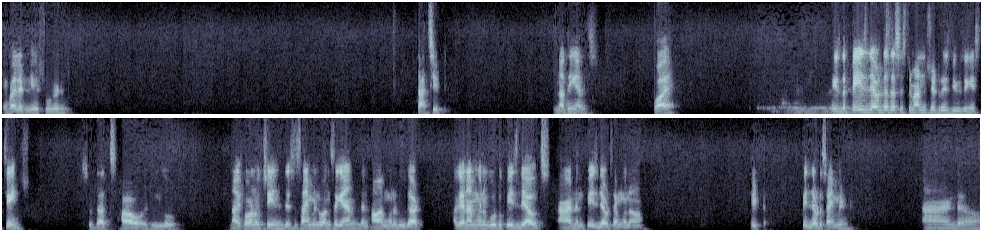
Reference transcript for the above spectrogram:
If I let new student, that's it. Nothing else. Why? Because the page layout that the system administrator is using is changed. So that's how it will go. Now, if I want to change this assignment once again, then how I'm going to do that? Again, I'm going to go to page layouts and in page layouts, I'm going to hit page layout assignment. And uh,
